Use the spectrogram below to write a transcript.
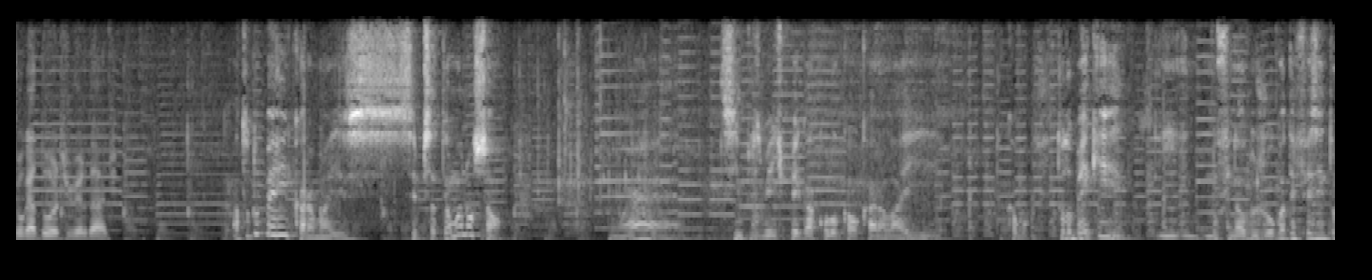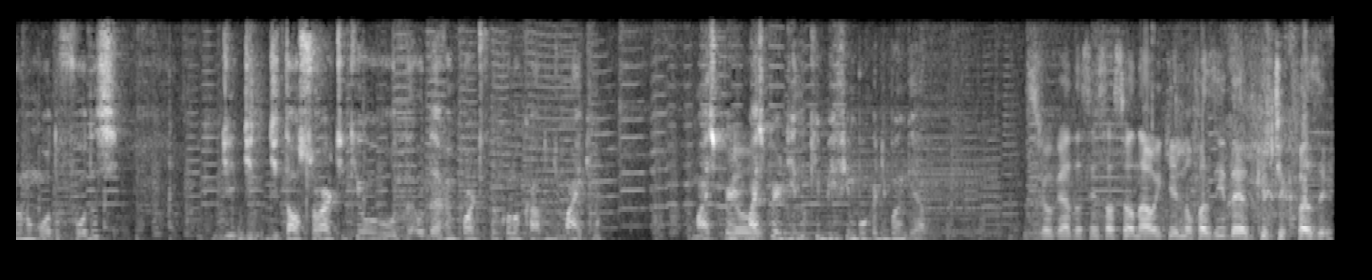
jogador de verdade. Ah, tudo bem, cara, mas você precisa ter uma noção. Não é simplesmente pegar, colocar o cara lá e acabou. Tudo bem que no final do jogo a defesa entrou no modo foda-se, de, de, de tal sorte que o, o Davenport foi colocado de Mike, né? Mais, per- Eu- mais perdido que bife em boca de banguela. Jogada sensacional e que ele não fazia ideia do que ele tinha que fazer.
